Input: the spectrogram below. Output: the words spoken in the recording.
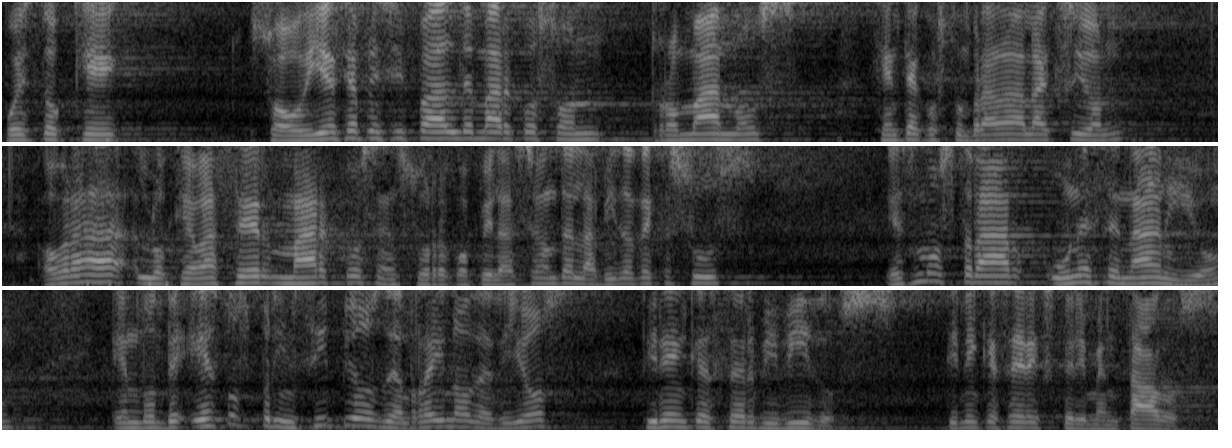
puesto que su audiencia principal de Marcos son romanos, gente acostumbrada a la acción. Ahora lo que va a hacer Marcos en su recopilación de la vida de Jesús es mostrar un escenario en donde estos principios del reino de Dios tienen que ser vividos, tienen que ser experimentados.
